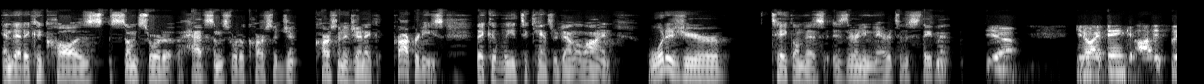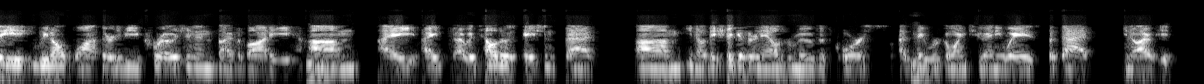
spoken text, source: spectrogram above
and that it could cause some sort of, have some sort of carcinogen, carcinogenic properties that could lead to cancer down the line. What is your take on this? Is there any merit to this statement? Yeah. You know, I think obviously we don't want there to be corrosion inside the body. Mm-hmm. Um, I, I, I would tell those patients that, um, you know, they should get their nails removed, of course, as they mm-hmm. were going to anyways, but that, you know, it's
